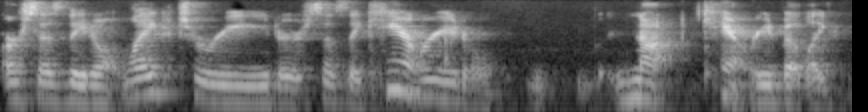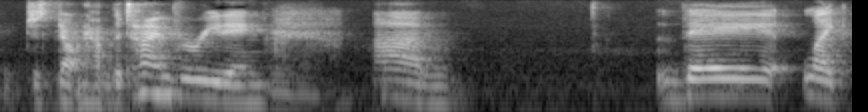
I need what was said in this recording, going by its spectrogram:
or says they don't like to read or says they can't read or not can't read but like just don't have the time for reading mm-hmm. um, they like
